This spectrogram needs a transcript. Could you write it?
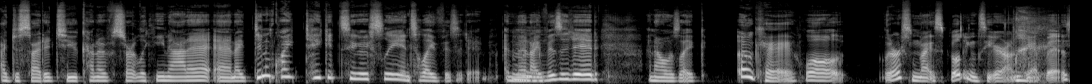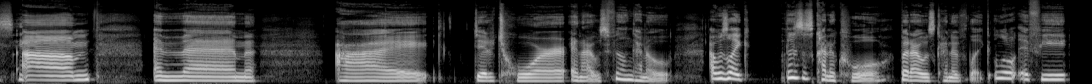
I decided to kind of start looking at it and I didn't quite take it seriously until I visited. And then I visited and I was like, okay, well, there are some nice buildings here on campus. um, and then I did a tour and I was feeling kind of, I was like, this is kind of cool, but I was kind of like a little iffy.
